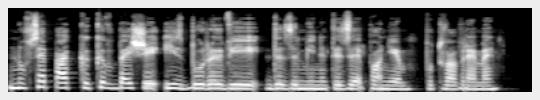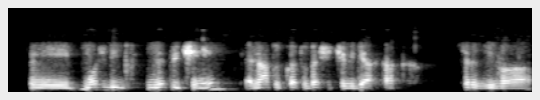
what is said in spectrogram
но все пак какъв беше избора ви да заминете за Япония по това време? Ми, може би две причини. Едната от което беше, че видях как се развива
